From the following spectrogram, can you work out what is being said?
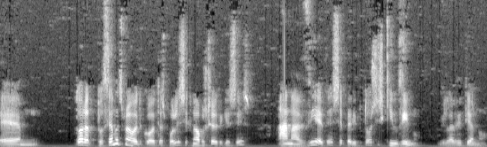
Ε, τώρα, το θέμα της πνευματικότητας, πολύ συχνά, όπως ξέρετε και εσείς, αναδύεται σε περιπτώσεις κινδύνου. Δηλαδή, τι εννοώ;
